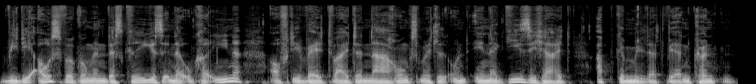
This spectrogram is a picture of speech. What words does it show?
wie die Auswirkungen des Krieges in der Ukraine auf die weltweite Nahrungsmittel- und Energiesicherheit abgemildert werden könnten.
